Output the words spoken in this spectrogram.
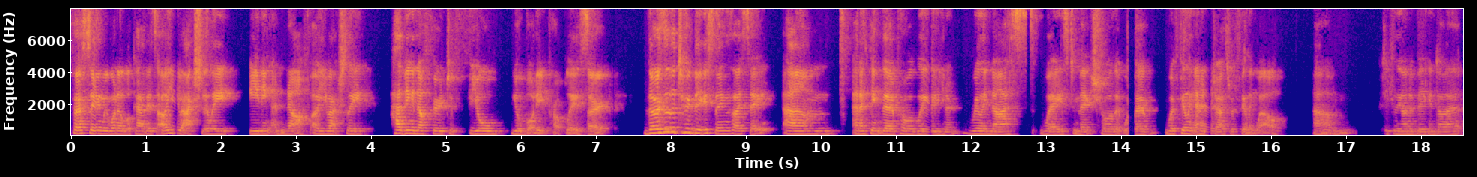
First thing we want to look at is are you actually eating enough? Are you actually having enough food to fuel your body properly? So those are the two biggest things I see. Um, and I think they're probably, you know, really nice ways to make sure that we're we're feeling energized, we're feeling well um, particularly on a vegan diet.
